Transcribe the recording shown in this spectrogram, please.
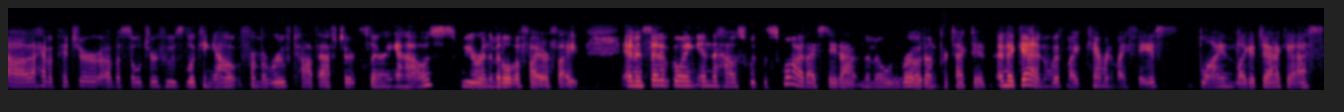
uh, I have a picture of a soldier who's looking out from a rooftop after clearing a house. We were in the middle of a firefight. And instead of going in the house with the squad, I stayed out in the middle of the road unprotected. And again, with my camera to my face, blind like a jackass,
